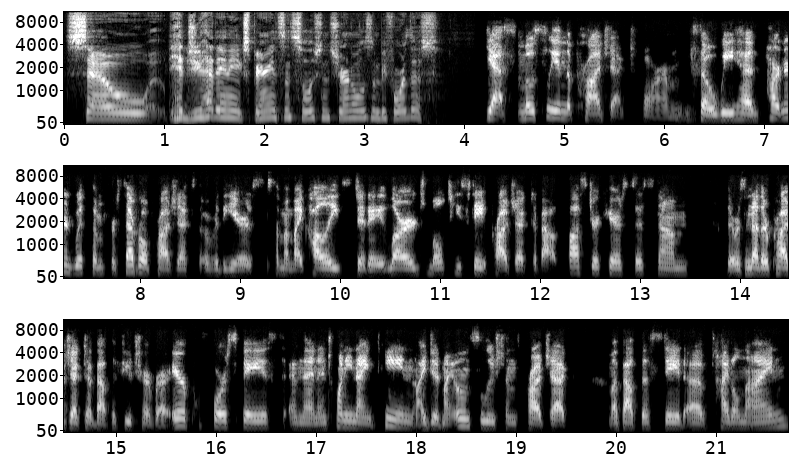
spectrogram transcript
So had you had any experience in solutions journalism before this Yes, mostly in the project form. So we had partnered with them for several projects over the years. Some of my colleagues did a large multi state project about foster care system. There was another project about the future of our Air Force Base. And then in 2019, I did my own solutions project about the state of Title IX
